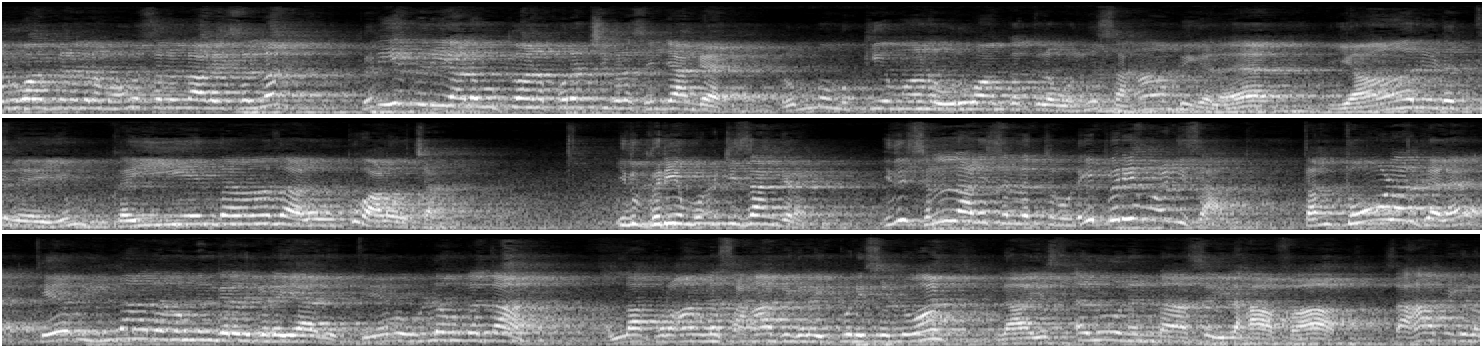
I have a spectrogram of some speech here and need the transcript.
உருவாக்குறதுல முகமது சல்லா அலைஹிஸ்ஸலாம் பெரிய பெரிய அளவுக்கான புரட்சிகளை செஞ்சாங்க. ரொம்ப முக்கியமான உருவாக்கத்தில் ஒன்று சகாபிகளை யாரிடத்திலேயும் கையேந்தாத அளவுக்கு வாழ வச்சாங்க. இது பெரிய முயற்சிசாங்கிற இது செல்லாலை செல்லத்தினுடைய பெரிய முயற்சிசா தம் தோழர்களை தேவை இல்லாதவங்கிறது கிடையாது. தேவை உள்ளவங்க தான் அல்லாஹ் குரான்ல சஹாபிகளை இப்படி சொல்லுவான் சஹாபிகளை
